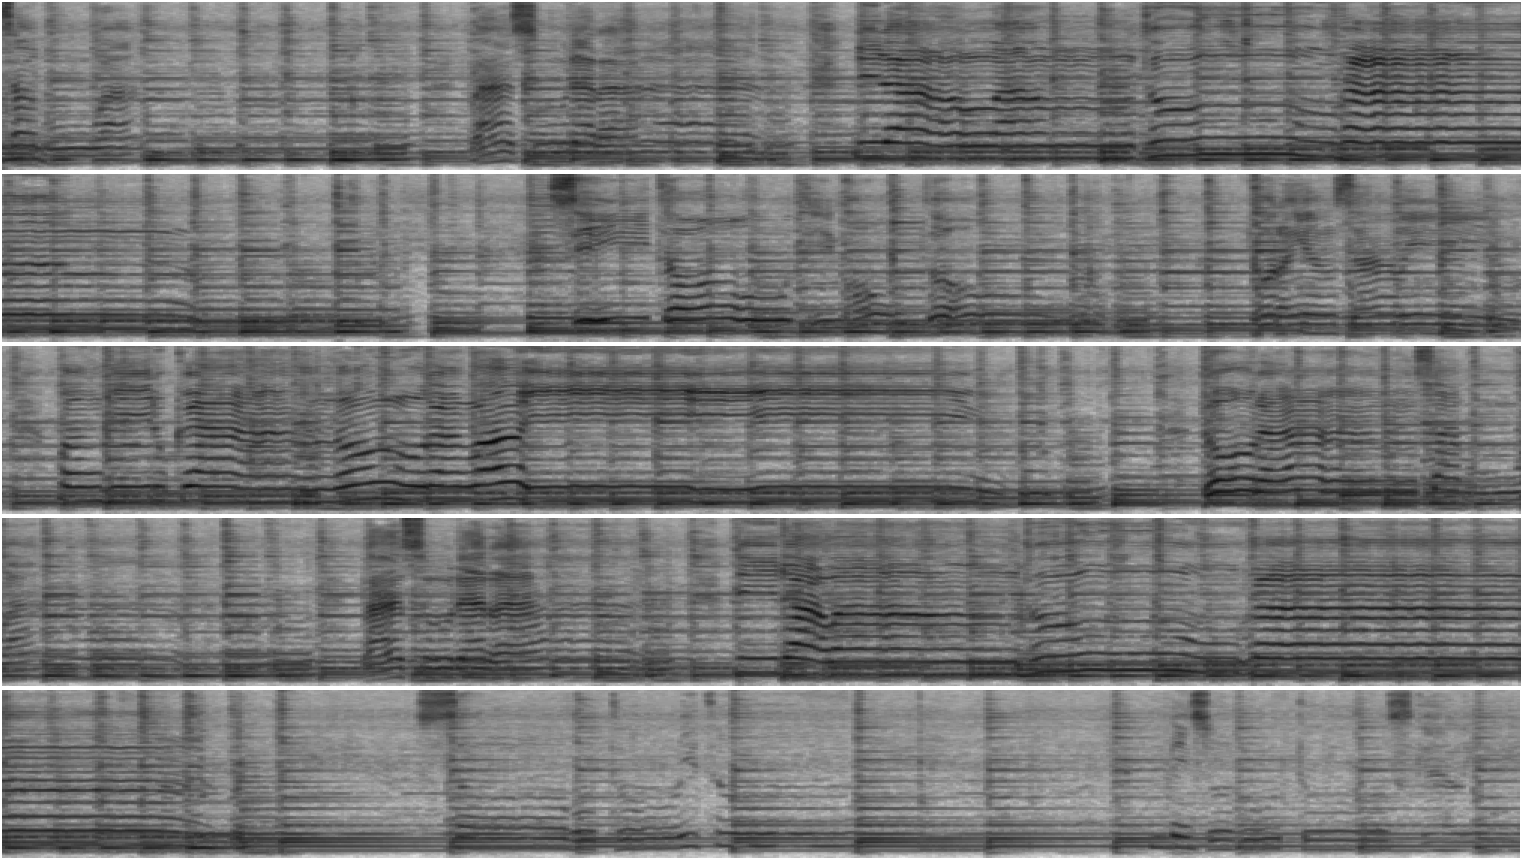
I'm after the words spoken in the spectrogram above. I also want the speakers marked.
Speaker 1: semua. Basudara Di dalam Tuhan. Sito Timoto Orang yang saling saudara di dalam Tuhan. Sewaktu itu besok butuh sekali.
